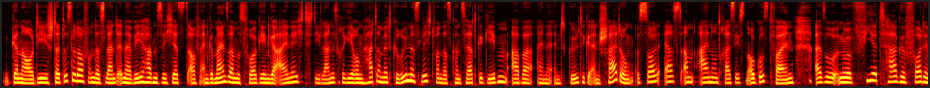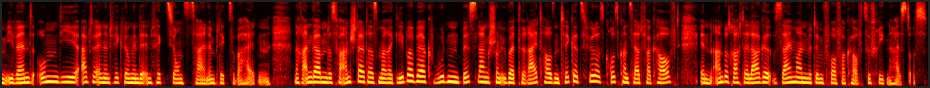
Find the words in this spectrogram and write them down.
Genau, die Stadt Düsseldorf und das Land NRW haben sich jetzt auf ein gemeinsames Vorgehen geeinigt. Die Landesregierung hat damit grünes Licht von das Konzert gegeben, aber eine endgültige Entscheidung soll erst am 31. August fallen, also nur vier Tage vor dem Event, um die aktuellen Entwicklungen der Infektionszahlen im Blick zu behalten. Nach Angaben des Veranstalters Marek Lieberberg wurden bislang schon über 3000 Tickets für das Großkonzert verkauft. In Anbetracht der Lage sei man mit dem Vorverkauf zufrieden, heißt es.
